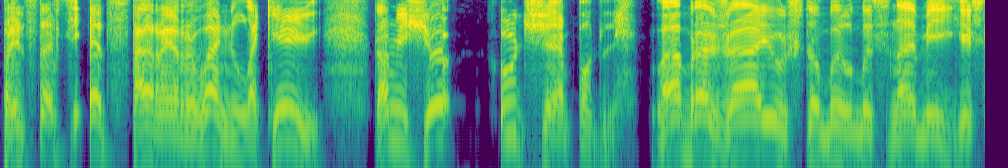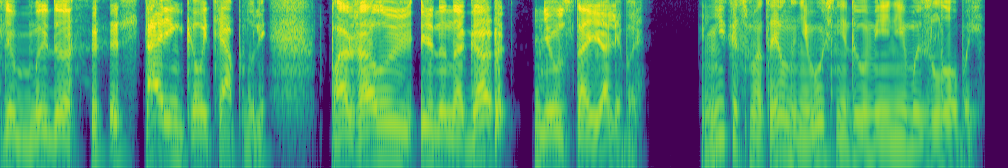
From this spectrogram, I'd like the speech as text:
представьте, это старая рвань, лакей. Там еще Уча подли. Воображаю, что был бы с нами, если бы мы до старенького тяпнули. Пожалуй, и на ногах не устояли бы». Ника смотрел на него с недоумением и злобой.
